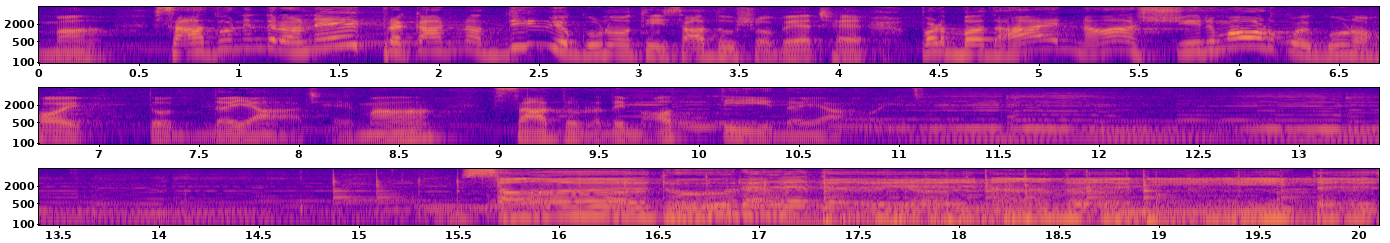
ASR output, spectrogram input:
માં, સાધુની અંદર અનેક પ્રકારના દિવ્ય ગુણોથી સાધુ શોભે છે. પણ બધાય ના શિરમોડ કોઈ ગુણ હોય તો દયા છે માં. સાધુ હૃદયમાં અતિ દયા હોય છે. સાધુ હૃદય નવનીત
